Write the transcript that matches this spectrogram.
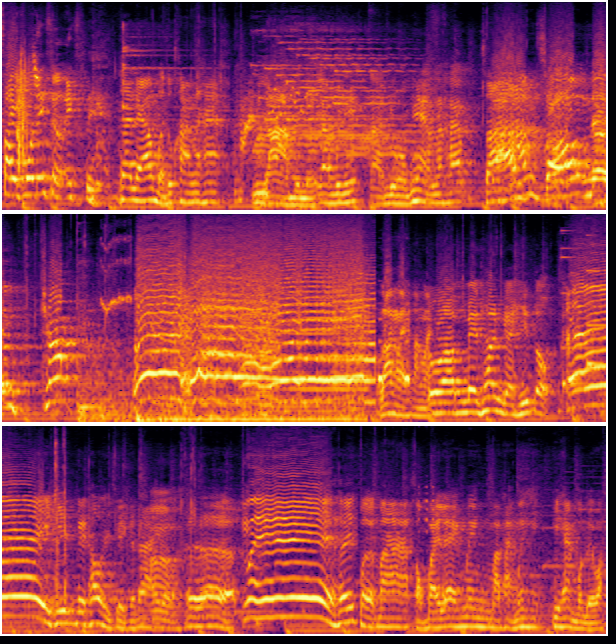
ไซโคนเอ็กเซลเอ็กซ์ตรีมใช่แล้วเหมือนทุกครั้งนะฮะลาบุเนะลาบุนี้อะดูของพี่แฮมนะครับสามสองหนึ่งชึบเฮ้ย ร่างอะไรร่างอะไรตัวเมทัลกับฮิโตะ เอ้ยฮิตเมทัลเฉยๆก็ได้ เออ เออนี่เฮ้ย เปิดมา2ใบแรกแม่งมาทางไม่พี่แฮมหมดเลยวะ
